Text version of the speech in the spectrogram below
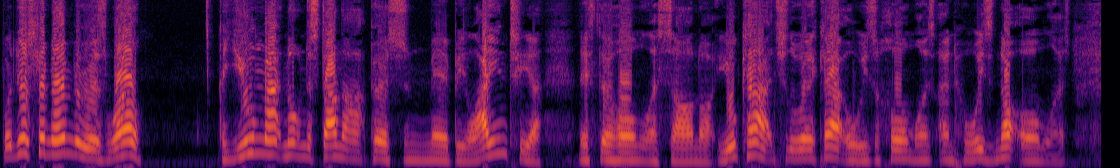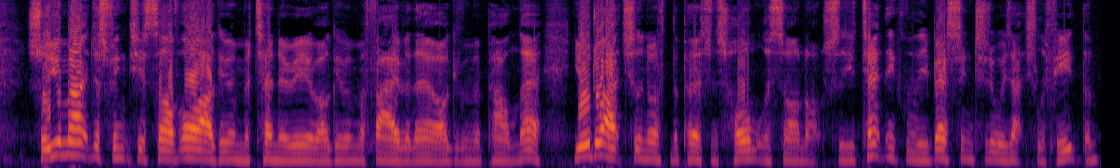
But just remember as well, you might not understand that that person may be lying to you if they're homeless or not. You can't actually work out who is homeless and who is not homeless. So you might just think to yourself, oh, I'll give him a tenner here, I'll give him a fiver there, I'll give him a pound there. You don't actually know if the person's homeless or not. So you technically, the best thing to do is actually feed them.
